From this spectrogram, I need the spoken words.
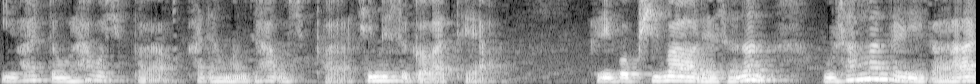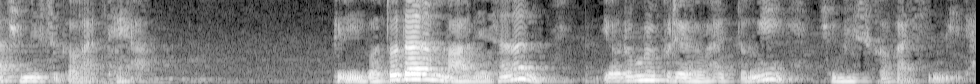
이 활동을 하고 싶어요. 가장 먼저 하고 싶어요. 재밌을 것 같아요. 그리고 비마을에서는 우산 만들기가 재밌을 것 같아요. 그리고 또 다른 마을에서는 여름을 그려요 활동이 재밌을 것 같습니다.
